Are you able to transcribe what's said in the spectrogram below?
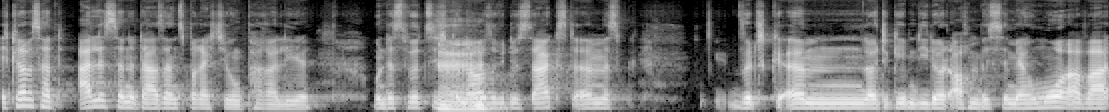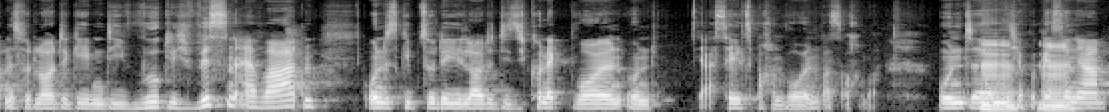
ich glaube, es hat alles seine Daseinsberechtigung parallel. Und das wird sich mhm. genauso, wie du sagst, ähm, es wird ähm, Leute geben, die dort auch ein bisschen mehr Humor erwarten. Es wird Leute geben, die wirklich Wissen erwarten. Und es gibt so die Leute, die sich connect wollen und ja, Sales machen wollen, was auch immer. Und ähm, mhm. ich habe gestern mhm. ja,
